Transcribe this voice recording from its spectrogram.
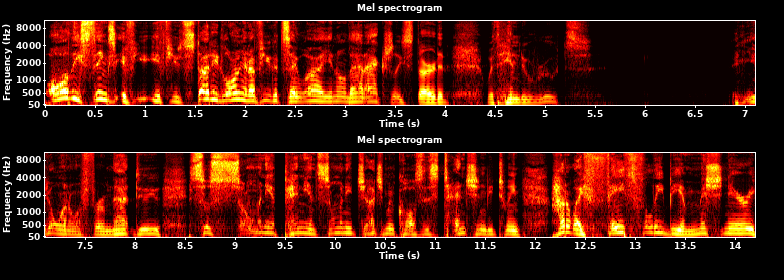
all these things, if you, if you studied long enough, you could say, well, you know, that actually started with Hindu roots. And you don't want to affirm that, do you? So, so many opinions, so many judgment calls, this tension between how do I faithfully be a missionary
